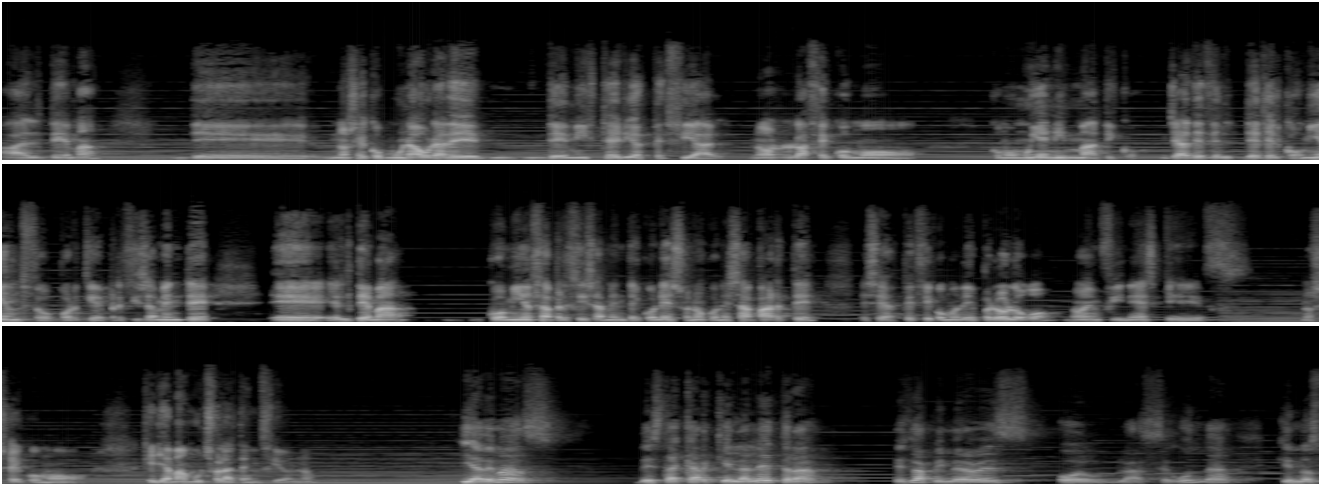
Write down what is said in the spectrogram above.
al tema de, no sé, como una aura de, misterio especial, ¿no? Lo hace como, como muy enigmático, ya desde el, desde el comienzo, porque precisamente eh, el tema comienza precisamente con eso, ¿no? Con esa parte, esa especie como de prólogo, ¿no? En finés que, no sé, como que llama mucho la atención, ¿no? Y además, destacar que la letra es la primera vez o la segunda que nos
